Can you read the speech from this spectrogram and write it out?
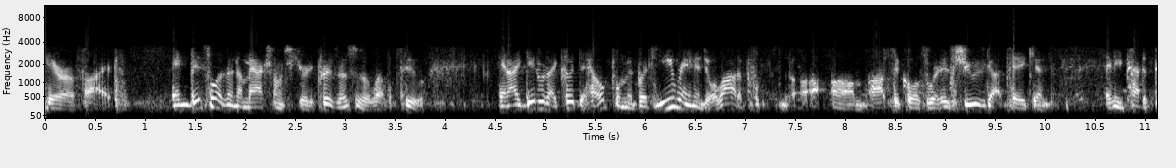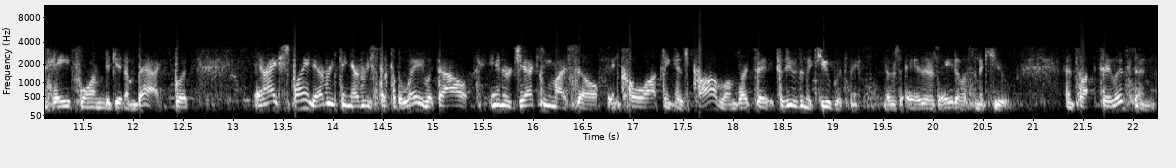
terrified. And this wasn't a maximum security prison. This was a level two. And I did what I could to help him, but he ran into a lot of uh, um, obstacles where his shoes got taken, and he had to pay for them to get them back. But and I explained everything every step of the way without interjecting myself and co-opting his problems. I'd say because he was in the cube with me. There's there's eight of us in the cube, and so I'd say, listen,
